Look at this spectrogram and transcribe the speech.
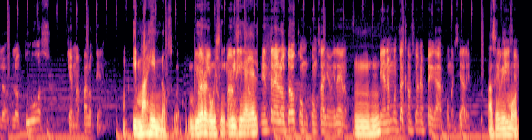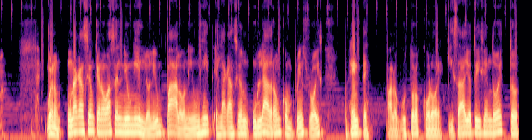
los, los dúos que más palos tienen. Y más himnos. Yo creo que Wisin, Wisin ayer... Entre los dos con, con Zion y Leno. Tienen muchas canciones pegadas comerciales. Así mismo. Bueno, una canción que no va a ser ni un hilo, ni un palo, ni un hit, es la canción Un ladrón con Prince Royce. Gente, para los gustos, los colores. Quizás yo estoy diciendo esto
